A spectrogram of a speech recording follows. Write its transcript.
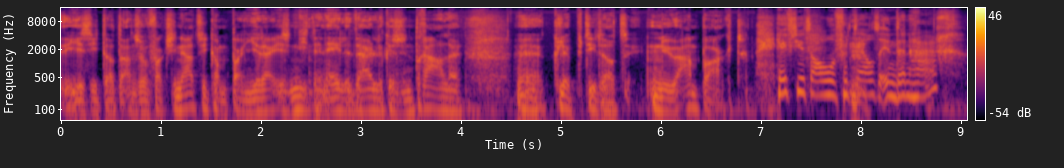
je ziet dat aan zo'n vaccinatiecampagne. Daar is niet een hele duidelijke centrale uh, club die dat nu aanpakt. Heeft u het al verteld in Den Haag?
